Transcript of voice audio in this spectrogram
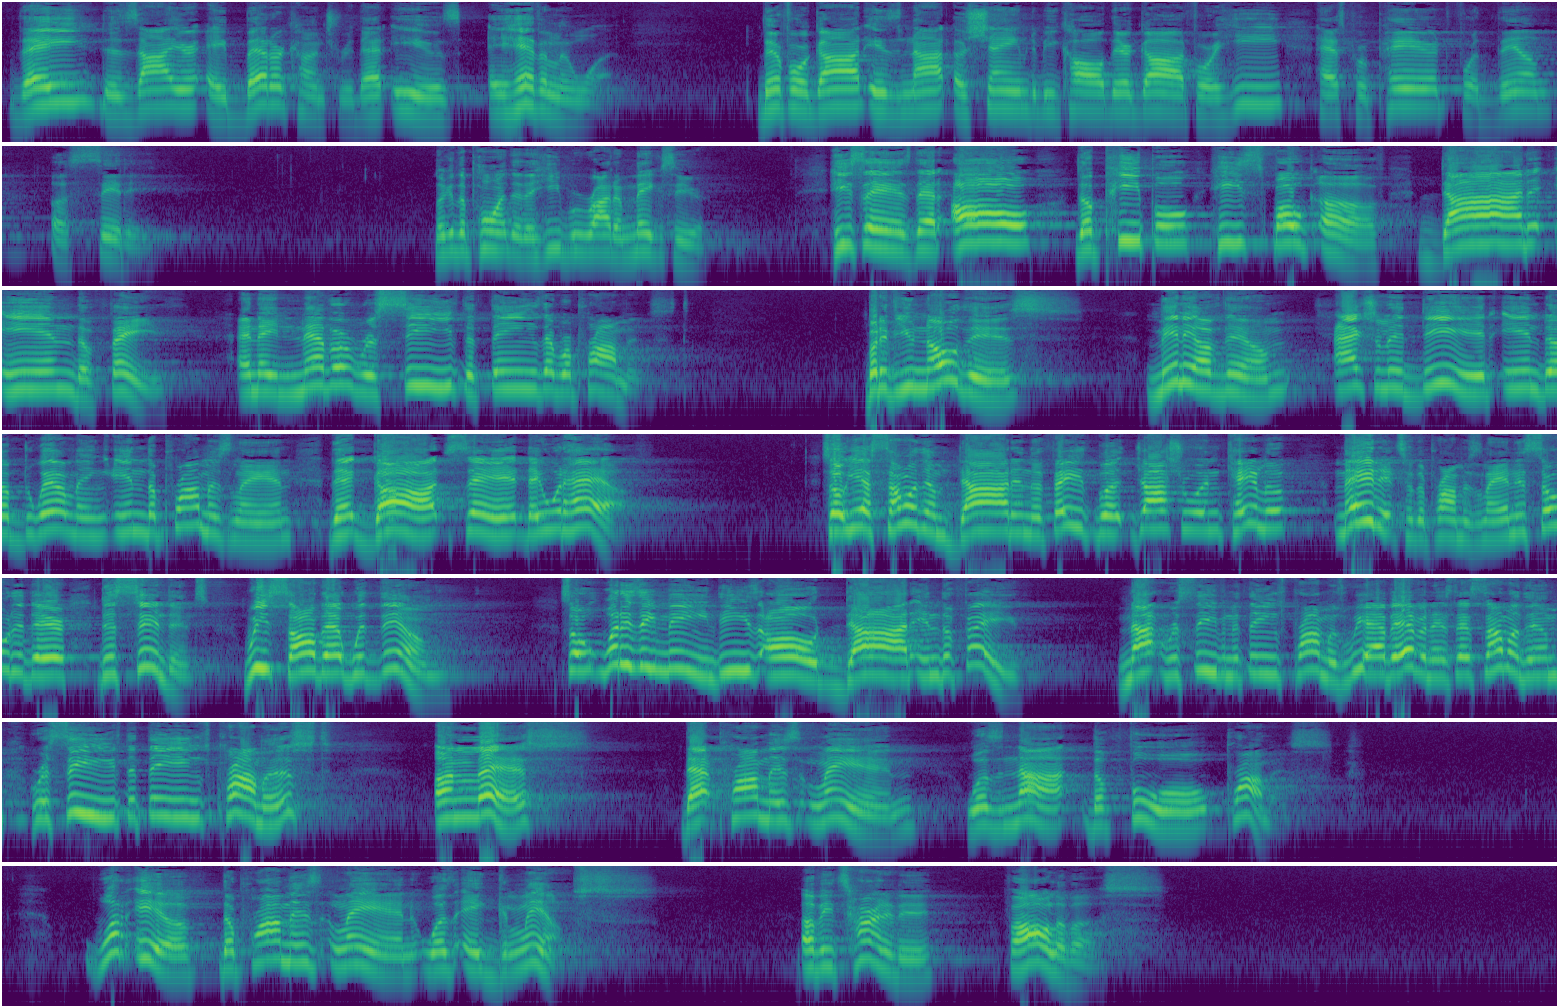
they desire a better country that is a heavenly one. Therefore, God is not ashamed to be called their God, for he has prepared for them a city. Look at the point that the Hebrew writer makes here. He says that all the people he spoke of died in the faith, and they never received the things that were promised. But if you know this, many of them actually did end up dwelling in the promised land that God said they would have. So, yes, some of them died in the faith, but Joshua and Caleb made it to the promised land, and so did their descendants. We saw that with them. So, what does he mean? These all died in the faith, not receiving the things promised. We have evidence that some of them received the things promised unless that promised land was not the full promise. What if the promised land was a glimpse of eternity for all of us?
